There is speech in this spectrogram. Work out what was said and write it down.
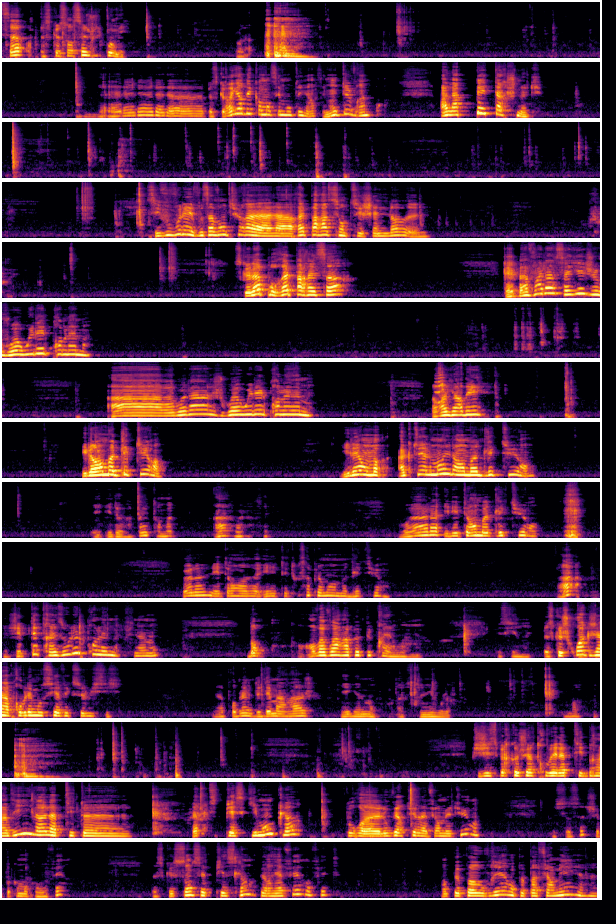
Ça parce que sans ça, je vais paumer. Voilà. Parce que regardez comment c'est monté. Hein. C'est monté vraiment à la pétarchnuck. Si vous voulez vous aventurer à la réparation de ces chaînes-là, euh, que là, pour réparer ça, eh ben voilà, ça y est, je vois où il est le problème. Ah, ben voilà, je vois où il est le problème. Regardez. Il est en mode lecture. Il est en mode... Actuellement, il est en mode lecture. Il devrait pas être en mode ah, voilà. Voilà, il était en mode lecture. Voilà, il était, il était tout simplement en mode lecture. Ah, j'ai peut-être résolu le problème, finalement. Bon, on va voir un peu plus près. Parce que je crois que j'ai un problème aussi avec celui-ci. Un problème de démarrage également à ce niveau-là. Bon. J'espère que je vais retrouver la petite brindille, là, la petite, euh, la petite pièce qui manque, là, pour euh, l'ouverture et la fermeture. Ça, ça, je sais pas comment on va faire. Parce que sans cette pièce-là, on peut rien faire, en fait. On peut pas ouvrir, on peut pas fermer. Euh.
